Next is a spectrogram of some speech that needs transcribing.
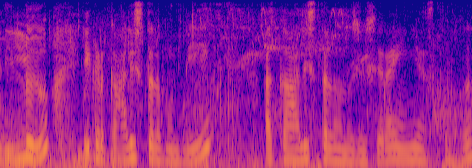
ఇది ఇల్లు. ఇక్కడ ఖాళీ స్థలం ఉంది. ఆ ఖాళీ స్థలంలో చూసారా? ఏం చేస్తుందో?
